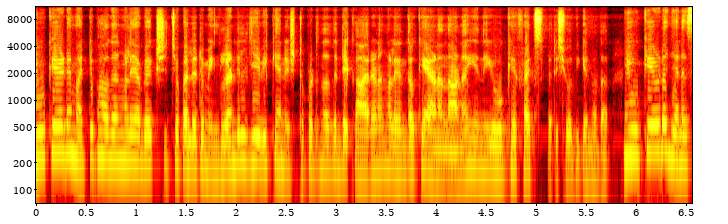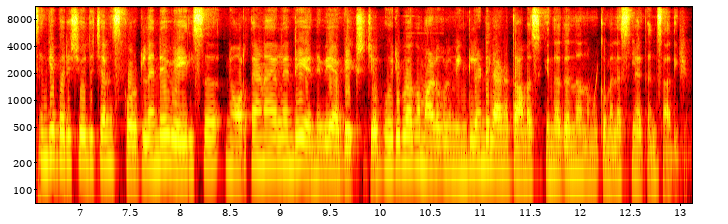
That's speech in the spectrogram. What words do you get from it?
യു കെയുടെ മറ്റു ഭാഗങ്ങളെ അപേക്ഷിച്ച് പലരും ഇംഗ്ലണ്ടിൽ ജീവിക്കാൻ ഇഷ്ടപ്പെടുന്നതിന്റെ കാരണങ്ങൾ എന്തൊക്കെയാണെന്നാണ് ഇന്ന് യു കെ ഫാക്സ് പരിശോധിക്കുന്നത്. യു കെയുടെ ജനസംഖ്യ പരിശോധിച്ചാൽ സ്കോട്ട്ലൻഡ് വെയിൽസ് നോർത്തേൺ അയർലൻഡ് എന്നിവയെ അപേക്ഷിച്ച് ഭൂരിഭാഗം ആളുകളും ഇംഗ്ലണ്ടിലാണ് താമസിക്കുന്നതെന്ന് നമുക്ക് മനസ്സിലാക്കാൻ സാധിക്കും.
